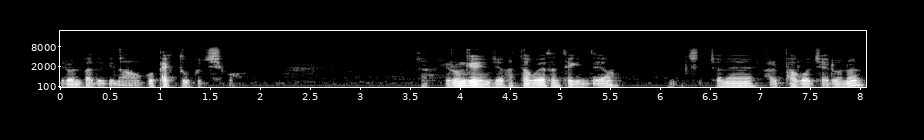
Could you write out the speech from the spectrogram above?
이런 바둑이 나오고 백도 굳히고 자, 이런 게 이제 카타고의 선택인데요. 전에 알파고 제로는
